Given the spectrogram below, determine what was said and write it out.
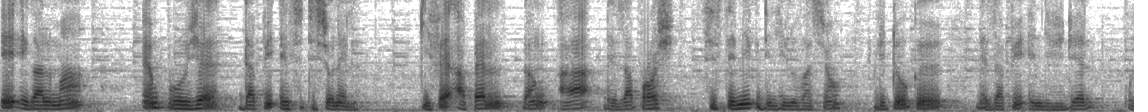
et également un projet d'appui institutionnel qui fait appel donc à des approches systémiques de l'innovation plutôt que des appuis individuels aux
